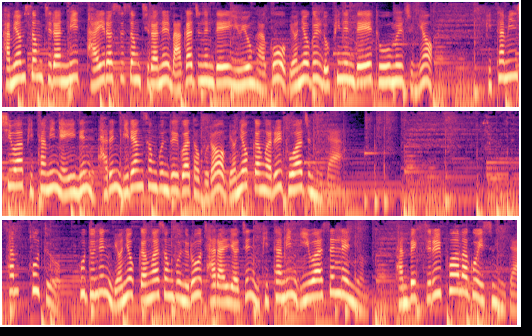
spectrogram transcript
감염성 질환 및 바이러스성 질환을 막아주는 데에 유용하고 면역을 높이는 데에 도움을 주며 비타민 C와 비타민 A는 다른 미량 성분들과 더불어 면역 강화를 도와줍니다. 3. 호두. 호두는 면역 강화 성분으로 잘 알려진 비타민 E와 셀레늄, 단백질을 포함하고 있습니다.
